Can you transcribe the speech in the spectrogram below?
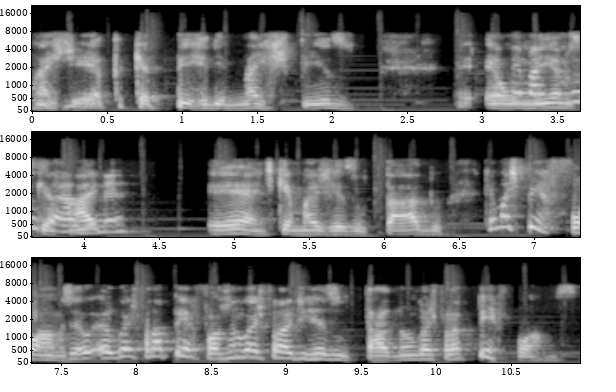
mais dieta, quer perder mais peso. É, é o menos que é mais. Né? É, a gente quer mais resultado, quer mais performance. Eu, eu, gosto de falar performance, não gosto de falar de resultado, não gosto de falar performance.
